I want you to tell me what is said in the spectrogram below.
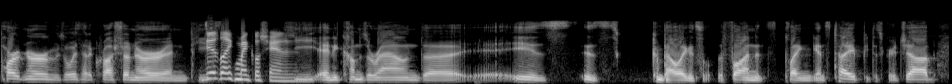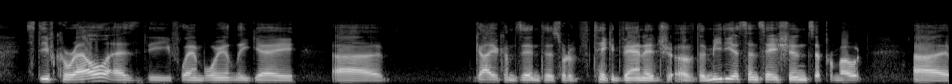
partner, who's always had a crush on her, and he Did like Michael Shannon. he and he comes around uh, is is compelling. It's fun. It's playing against type. He does a great job. Steve Carell as the flamboyantly gay uh, guy who comes in to sort of take advantage of the media sensation to promote uh,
